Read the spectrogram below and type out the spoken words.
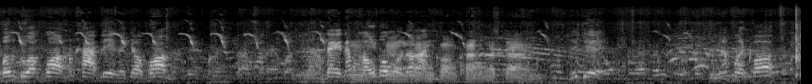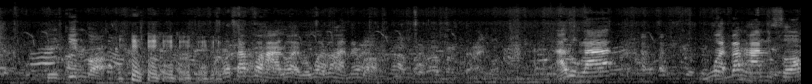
เบิ่งดวงพร้อมมันขาบเลขให้เจ้าพร้อมได้น้ำเขาบ่หมดแล้วร้ากันนของขังอาจารย์นี่เจ้ถึงน้ำเพิ่นบ่ ถือกินบ่ก็ซ้ำก็หาร้อยผมว่าว่าหันไม่บอกอาลูกละงวดบางหันสอง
